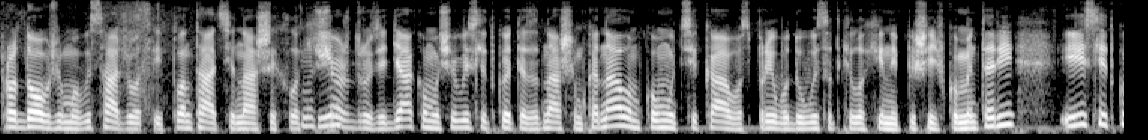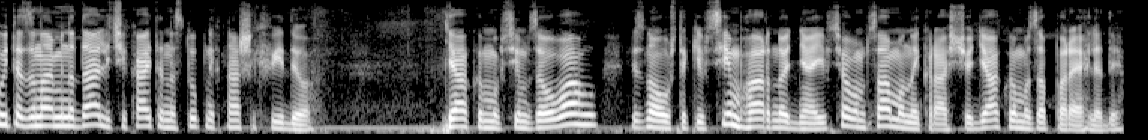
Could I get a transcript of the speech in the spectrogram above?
продовжимо висаджувати плантації наших лохін. Ну що ж, друзі, дякуємо, що ви слідкуєте за нашим каналом. Кому цікаво з приводу висадки лохини, пишіть в коментарі. І слідкуйте за нами надалі. Чекайте наступних наших відео. Дякуємо всім за увагу. І знову ж таки, всім гарного дня і всього вам самого найкращого. Дякуємо за перегляди.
